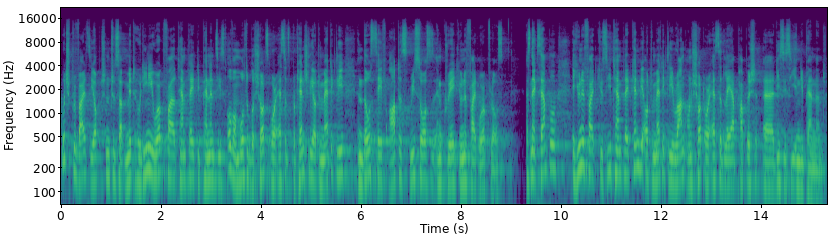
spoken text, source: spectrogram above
which provides the option to submit Houdini workfile template dependencies over multiple shots or assets potentially automatically, and those save artist resources and create unified workflows. As an example, a unified QC template can be automatically run on shot or asset layer publish uh, DCC independent.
